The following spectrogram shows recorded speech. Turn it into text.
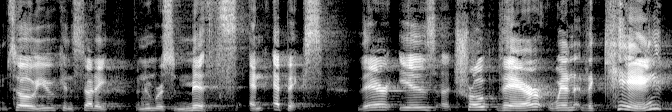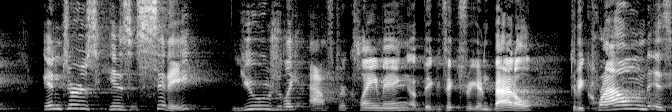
And so you can study the numerous myths and epics. There is a trope there when the king enters his city, usually after claiming a big victory in battle, to be crowned as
